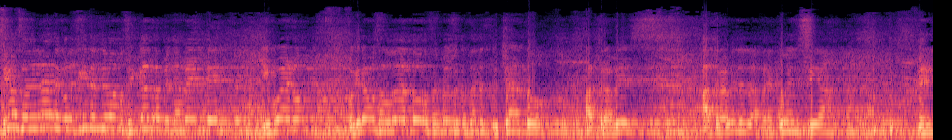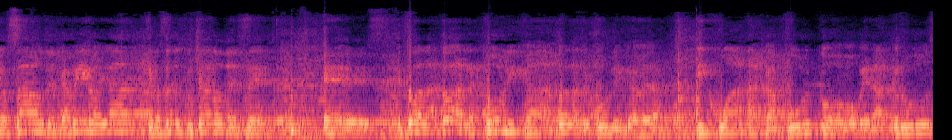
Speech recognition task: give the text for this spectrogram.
Sigamos adelante con el siguiente tema musical rápidamente. Y bueno, pues queremos saludar a todos los amigos que nos están escuchando a través, a través de la frecuencia de los sábados del camino allá, que nos están escuchando desde eh, toda, la, toda la república, toda la república, ¿verdad? Tijuana, Acapulco, Veracruz,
